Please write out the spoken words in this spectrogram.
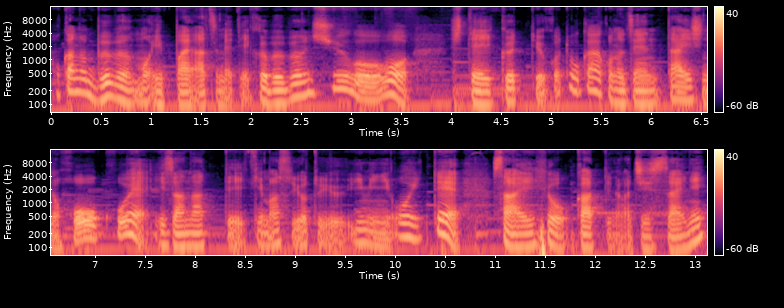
他の部分もいっぱい集めていく部分集合をしていくっていうことがこの全体史の方向へいざなっていきますよという意味において再評価っていうのが実際に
